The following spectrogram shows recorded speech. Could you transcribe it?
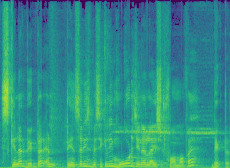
Scalar vector and tensor is basically more generalized form of a vector.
